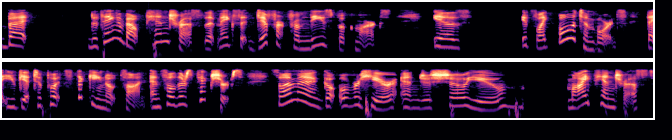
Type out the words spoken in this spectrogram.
But the thing about Pinterest that makes it different from these bookmarks is it's like bulletin boards that you get to put sticky notes on. And so there's pictures. So I'm going to go over here and just show you my Pinterest.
